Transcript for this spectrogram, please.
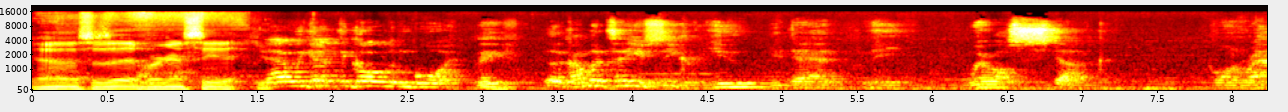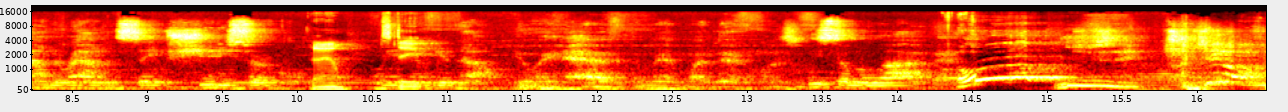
Yeah, this is it. We're gonna see it. Now we got the golden boy. Leave. Look, I'm gonna tell you a secret. You, your dad, me, we're all stuck. Going round and round in the same shitty circle. Damn, We it's ain't deep. gonna get out. You ain't half the man my dad was. At least I'm alive, man. Oh! Get off!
